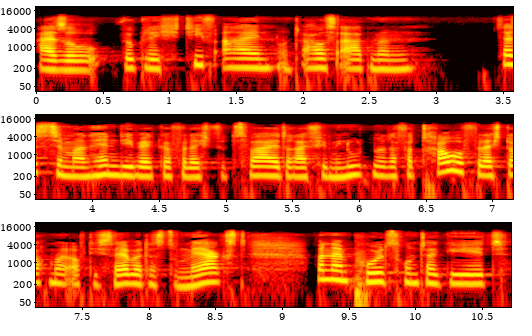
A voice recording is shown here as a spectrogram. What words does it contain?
also wirklich tief ein- und ausatmen, Setz dir mal ein Handywecker vielleicht für zwei, drei, vier Minuten oder vertraue vielleicht doch mal auf dich selber, dass du merkst, wann dein Puls runtergeht,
